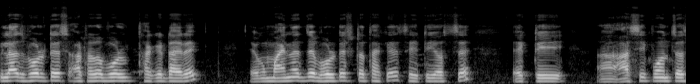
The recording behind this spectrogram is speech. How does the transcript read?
প্লাস ভোল্টেজ আঠারো ভোল্ট থাকে ডাইরেক্ট এবং মাইনাস যে ভোল্টেজটা থাকে, সেটি হচ্ছে একটি আশি পঞ্চাশ,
